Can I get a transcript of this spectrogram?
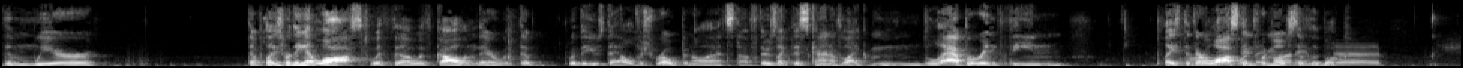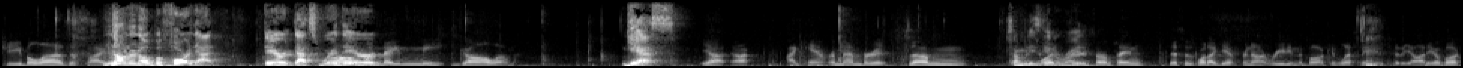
the Muir. The place where they get lost with uh, with Gollum there with the where they use the elvish rope and all that stuff. There's like this kind of like labyrinthine place that they're Oh, lost when in for most of the book. into Shibboleth, the spider. No, no, no. Before that, they're that's where oh, they're. when they meet Gollum. Yes, Yeah, uh, I can't remember. it. some somebody's gonna write it. something. This is what I get for not reading the book and listening to the audiobook.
